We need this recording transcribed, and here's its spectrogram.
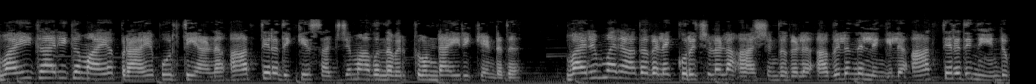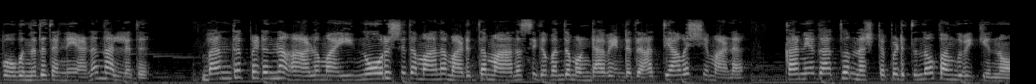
വൈകാരികമായ പ്രായപൂർത്തിയാണ് ആത്യരതിക്ക് സജ്ജമാകുന്നവർക്ക് ഉണ്ടായിരിക്കേണ്ടത്. വരുംവരാകകളെക്കുറിച്ചുള്ള ആശങ്കകൾ അകലുന്നില്ലെങ്കിൽ ആത്യരതി നീണ്ടുപോകുന്നത് തന്നെയാണ് നല്ലത്. ബന്ധപ്പെടുന്ന ആളുമായി നൂറ് ശതമാനം അടുത്ത മാനസിക ബന്ധം ഉണ്ടാവേണ്ടത് അത്യാവശ്യമാണ്. കന്യകാത്വം നഷ്ടപ്പെടുത്തുന്നോ പങ്കുവെക്കുന്നോ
